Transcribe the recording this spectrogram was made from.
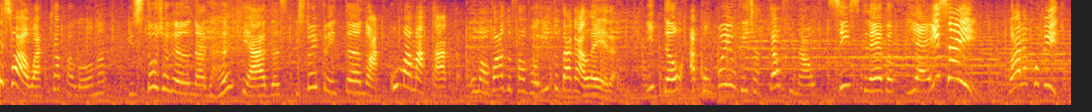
pessoal, aqui é a Paloma, estou jogando nas ranqueadas, estou enfrentando a Kuma Matata, o malvado favorito da galera. Então acompanhe o vídeo até o final, se inscrevam e é isso aí! Bora pro vídeo!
